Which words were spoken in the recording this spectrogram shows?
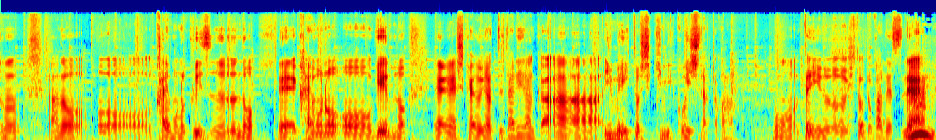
ん、あのお買い物クイズの、えー買い物おゲームの、えー司会をやってたりなんか夢愛し君小石だったかな、うん、っていう人とかですね、うん。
